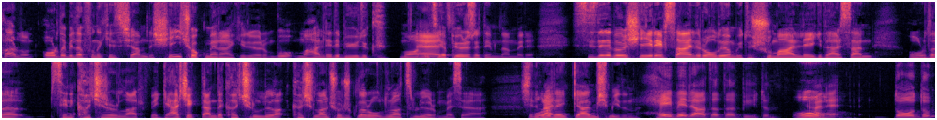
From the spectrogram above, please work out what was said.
Pardon orada bir lafını keseceğim de şeyi çok merak ediyorum. Bu mahallede büyüdük muhabbeti Evet. yapıyoruz ya deminden beri. Sizde de böyle şehir efsaneleri oluyor muydu? Şu mahalleye gidersen orada seni kaçırırlar ve gerçekten de kaçırılan çocuklar olduğunu hatırlıyorum mesela. Şimdi Ona denk gelmiş miydin? Heybeliada'da büyüdüm. Oo. Yani doğdum.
